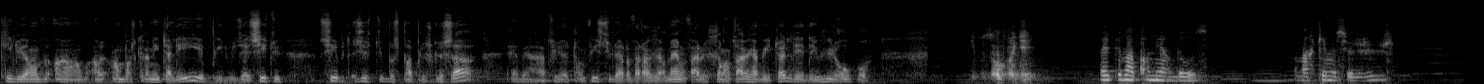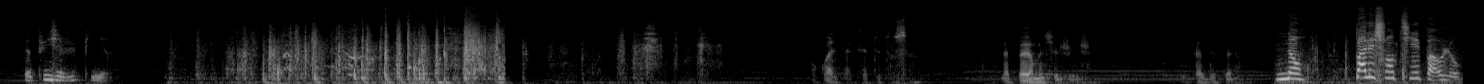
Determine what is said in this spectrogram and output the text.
qui lui a embarqué en Italie et puis lui disait si tu si, tu bosses pas plus que ça, eh bien, tu, ton fils, tu ne le reverras jamais. Enfin, le chantage habituel des, des julots, quoi. Il vous ont drogué Ça a été ma première dose. Remarquez, monsieur le juge. Depuis, j'ai vu pire. Pourquoi elles acceptent tout ça? La peur, monsieur le juge. Elles crèvent de peur. Non, pas les chantiers, Paolo.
